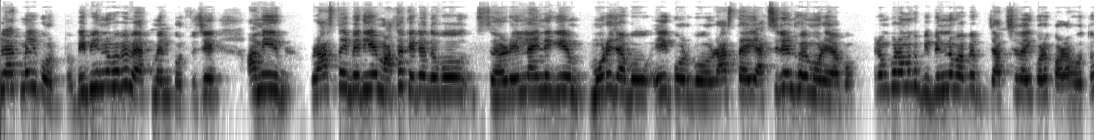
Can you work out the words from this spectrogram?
ব্ল্যাকমেল করতো? বিভিন্ন ভাবে ব্ল্যাকমেল করতো যে আমি রাস্তায় বেরিয়ে মাথা কেটে দেবো রেল লাইনে গিয়ে মরে যাব এই করব রাস্তায় অ্যাক্সিডেন্ট হয়ে মরে যাব। এরকম করে আমাকে বিভিন্নভাবে যাচ্ছে তাই করে করা হতো।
